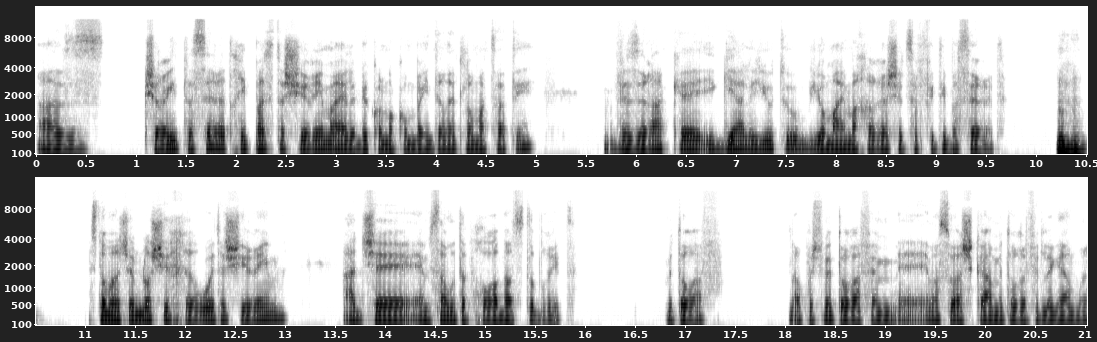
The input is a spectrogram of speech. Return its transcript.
אז כשראיתי את הסרט, חיפשתי את השירים האלה בכל מקום באינטרנט, לא מצאתי, וזה רק uh, הגיע ליוטיוב יומיים אחרי שצפיתי בסרט. Mm-hmm. זאת אומרת שהם לא שחררו את השירים עד שהם שמו את הבכורה בארצות הברית. מטורף. לא, פשוט מטורף, הם, הם עשו השקעה מטורפת לגמרי.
